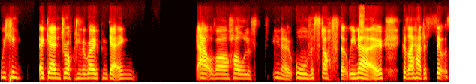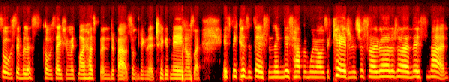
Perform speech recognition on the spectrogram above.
we can again dropping the rope and getting out of our hole of you know all the stuff that we know because i had a sort of similar conversation with my husband about something that triggered me and i was like it's because of this and then this happened when i was a kid and it's just like da, da, da, and this and that and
